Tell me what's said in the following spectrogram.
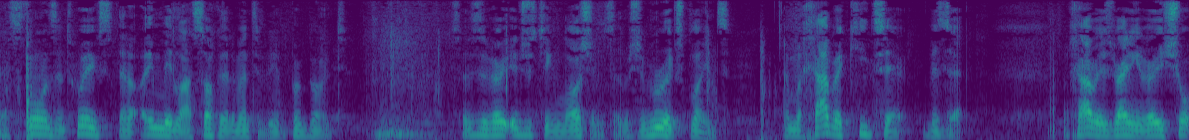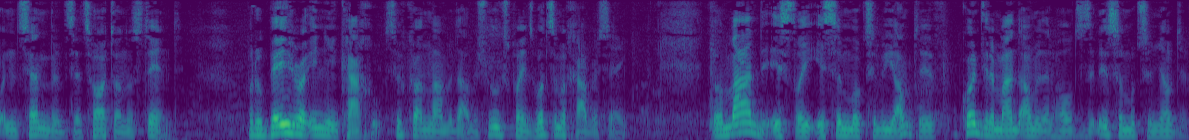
er has thorns and twigs that are emid lasok that are er, meant to be burnt. So this is a very interesting lashon. So Mishnah Berurah explains. A mechaber kitzer bezeh. Mechaber is writing a very shortened sentence that's hard to understand. But ubeira inyan kachu. Sivkan lamadal. Mishnah Berurah explains what's the mechaber saying. The Islay is a muktzah yomtiv. According to the Mand Amr that holds it is a muktzah yomtiv.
